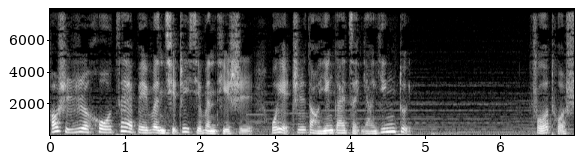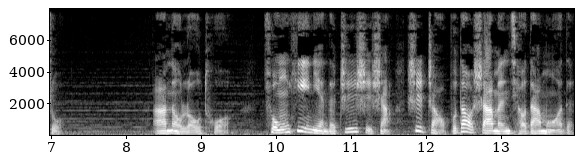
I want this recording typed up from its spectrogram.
好使日后再被问起这些问题时，我也知道应该怎样应对。佛陀说：“阿耨楼陀，从意念的知识上是找不到沙门乔达摩的。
